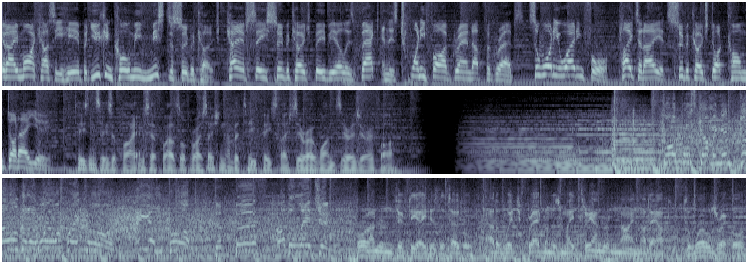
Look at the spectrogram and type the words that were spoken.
G'day, Mike Hussey here, but you can call me Mr. Supercoach. KFC Supercoach BBL is back and there's 25 grand up for grabs. So what are you waiting for? Play today at supercoach.com.au. T's and C's apply. New South Wales authorisation number TP slash 01005. Thorpe is coming in. Gold and a world record. Ian Thorpe. The birth of a legend. 458 is the total, out of which Bradman has made 309 not out. It's a world's record.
